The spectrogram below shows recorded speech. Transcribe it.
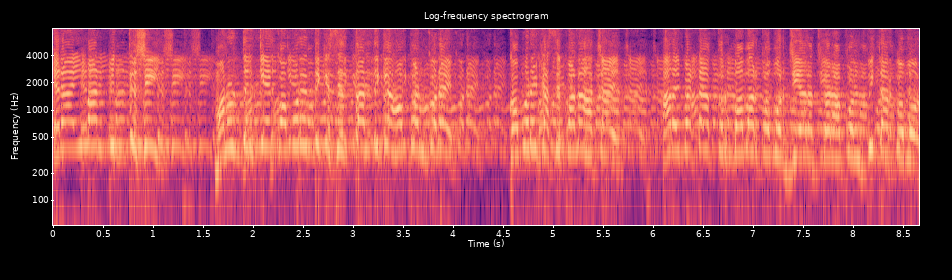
এরা ইমান বিদ্বেষী। মানুষদেরকে কবরের দিকে সেজদার দিকে আহ্বান করে। কবরের কাছে পানাহ চায়। আরে বেটা, তোর বাবার কবর জিয়ারত করে, আপন পিতার কবর।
